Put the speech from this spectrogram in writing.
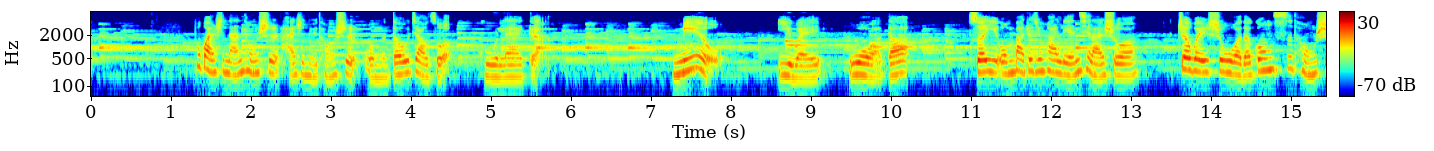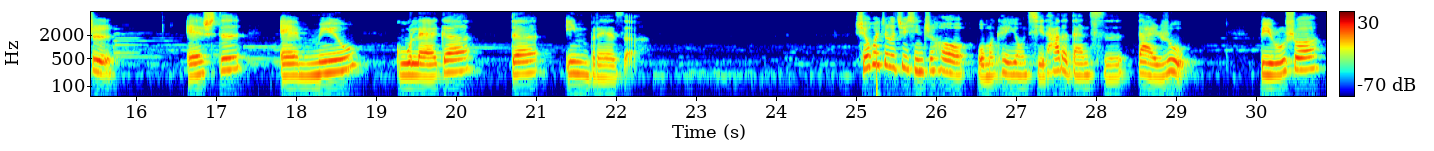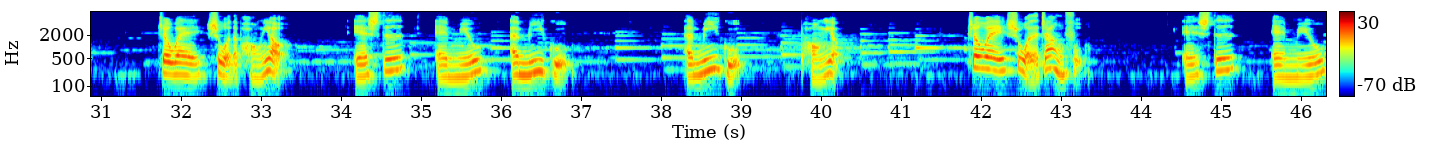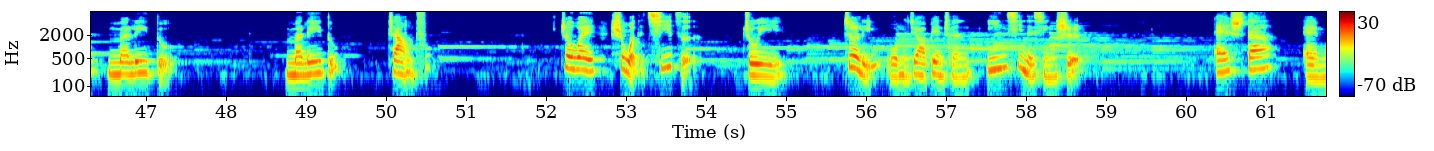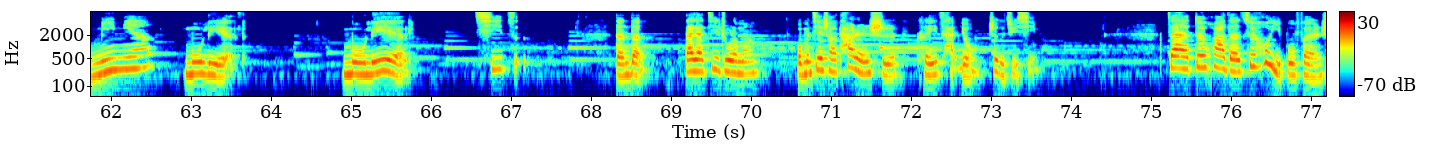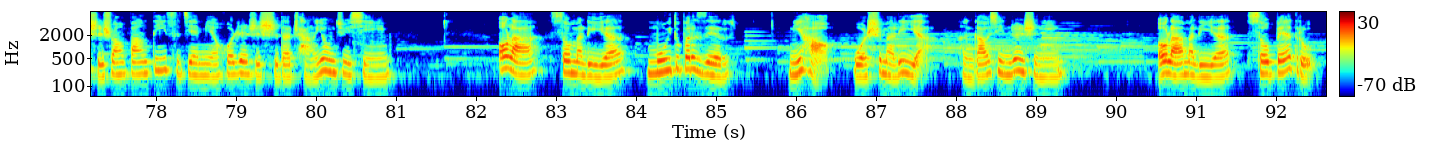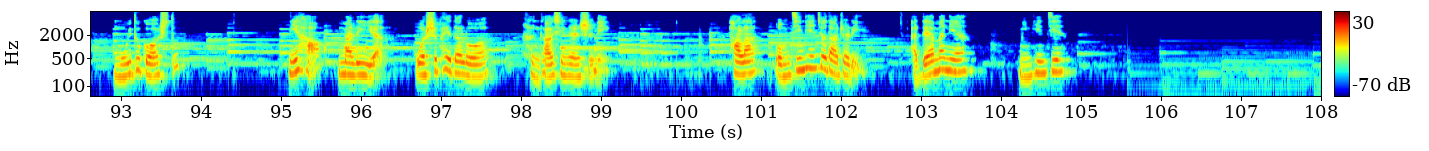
不管是男同事还是女同事，我们都叫做 colega。Meu，意为我的，所以我们把这句话连起来说：这位是我的公司同事。Este é meu colega de empresa。学会这个句型之后，我们可以用其他的单词代入，比如说，这位是我的朋友，Este é meu amigo，amigo，朋友。这位是我的丈夫，Este é meu marido，marido，丈夫。这位是我的妻子。注意，这里我们就要变成阴性的形式。Esta é minha mulier，mulier，妻子。等等，大家记住了吗？我们介绍他人时可以采用这个句型。在对话的最后一部分是双方第一次见面或认识时的常用句型。Olá，sou Maria。Muito prazer，你好，我是玛利亚，很高兴认识您。Olá Maria，sou Pedro，muito gosto。你好，玛利亚，我是佩德罗，很高兴认识您。好了，我们今天就到这里，Adelia，明天见。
